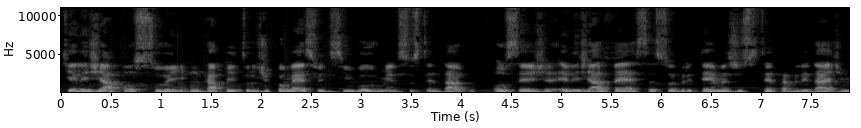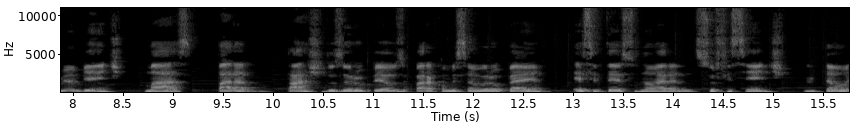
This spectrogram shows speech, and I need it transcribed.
que ele já possui um capítulo de comércio e desenvolvimento sustentável, ou seja, ele já versa sobre temas de sustentabilidade e meio ambiente. Mas, para parte dos europeus e para a Comissão Europeia, esse texto não era suficiente. Então,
